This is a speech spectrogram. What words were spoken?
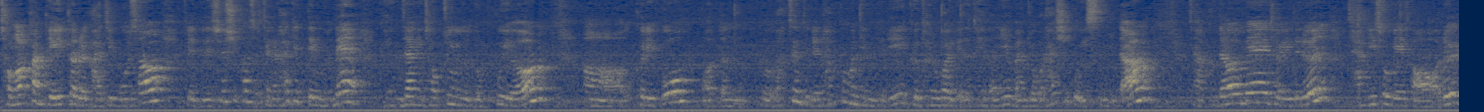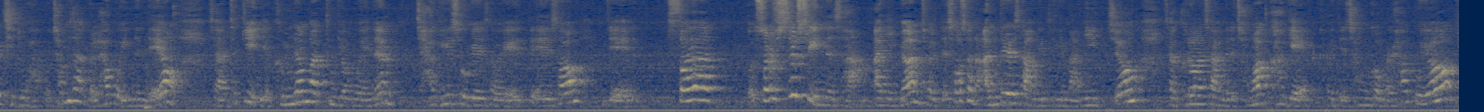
정확한 데이터를 가지고서 저희들이 수시 컨설팅을 하기 때문에 굉장히 적중률도 높고요. 어, 그리고 어떤 그 학생들이나 학부모님들이 그 결과에 대해서 대단히 만족을 하시고 있습니다. 자, 그 다음에 저희들은 자기소개서를 지도하고 첨삭을 하고 있는데요. 자, 특히 이제 금년 같은 경우에는 자기소개서에 대해서 이제 써야 쓸수 있는 사항 아니면 절대 써서는 안 될 사항이 되게 많이 있죠. 자 그런 사항들을 정확하게 저희들이 점검을 하고요.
